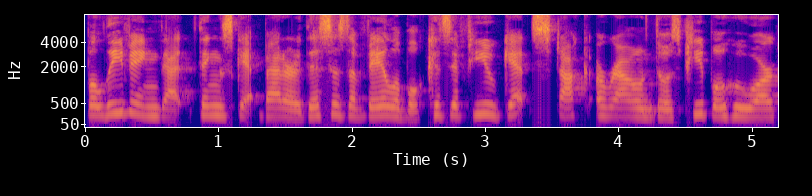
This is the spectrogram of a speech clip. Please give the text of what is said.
believing that things get better. This is available. Because if you get stuck around those people who are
